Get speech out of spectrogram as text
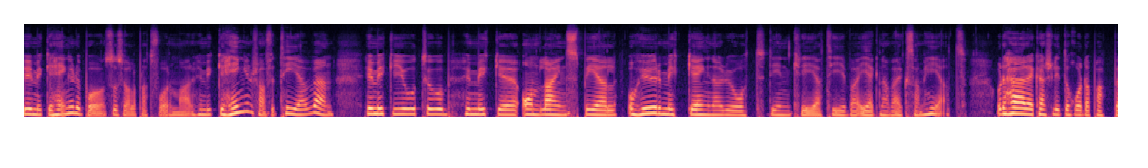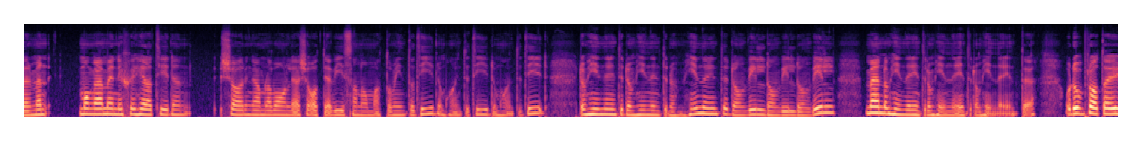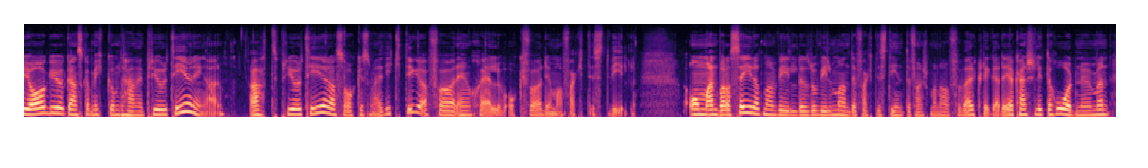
Hur mycket hänger du på sociala plattformar? Hur mycket hänger du framför TVn? Hur mycket Youtube? Hur mycket online-spel? Och hur mycket ägnar du åt din kreativa egna verksamhet? Och det här är kanske lite hårda papper, men många människor hela tiden kör den gamla vanliga tjatiga visan om att de inte har tid, de har inte tid, de har inte tid. De hinner inte, de hinner inte, de hinner inte, de vill, de vill, de vill. Men de hinner inte, de hinner inte, de hinner inte. Och då pratar ju jag ju ganska mycket om det här med prioriteringar. Att prioritera saker som är viktiga för en själv och för det man faktiskt vill. Om man bara säger att man vill det, då vill man det faktiskt inte förrän man har förverkligat det. Jag är kanske är lite hård nu, men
